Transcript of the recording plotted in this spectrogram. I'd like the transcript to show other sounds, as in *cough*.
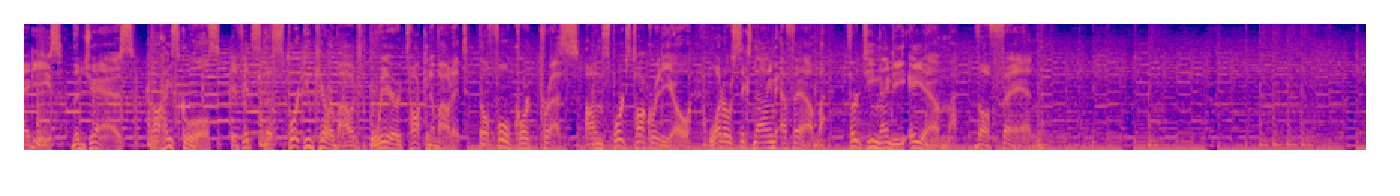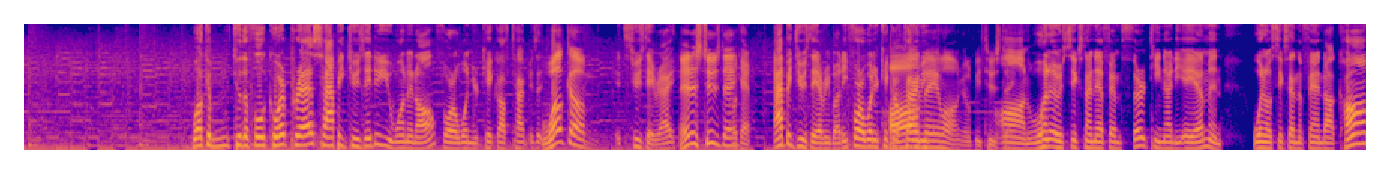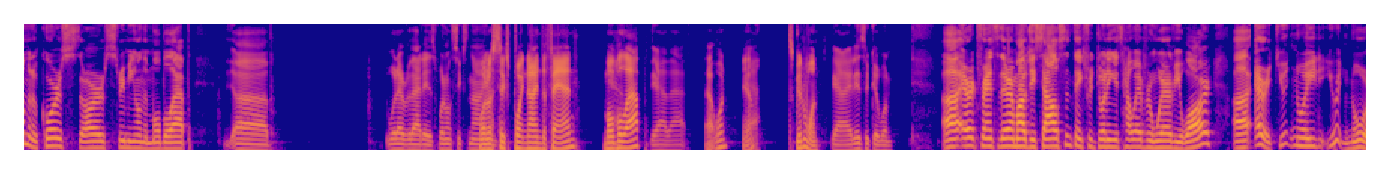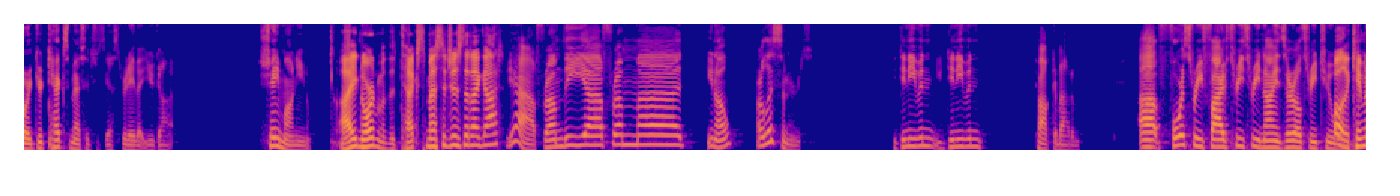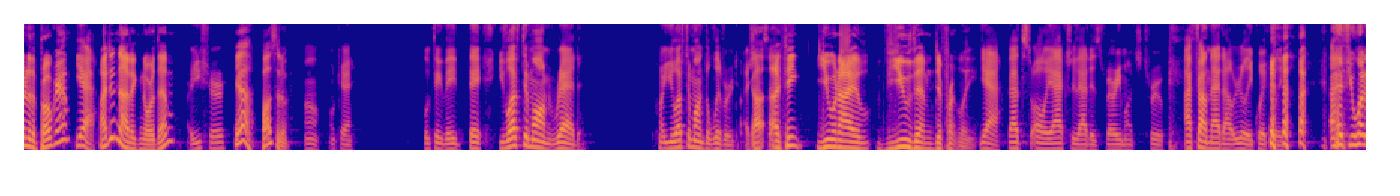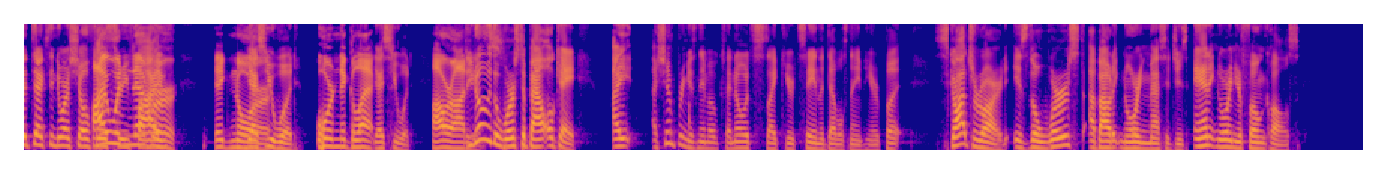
Aggies, the Jazz, the high schools. If it's the sport you care about, we're talking about it. The Full Court Press on Sports Talk Radio, 1069 FM, 1390 AM. The Fan. Welcome to the Full Court Press. Happy Tuesday to you, one and all, for oh one year kickoff time. Is it? Welcome. It's Tuesday, right? It is Tuesday. Okay. Happy Tuesday, everybody. For our one year kickoff All time day long, it'll be Tuesday. on 1069 FM, 1390 AM, and 1069thefan.com. And of course, our streaming on the mobile app, uh, whatever that is, 1069. 106.9 The Fan mobile app. Yeah, that. That one? Yeah. Yeah. It's a good one. Yeah, it is a good one. Uh, Eric Frandsen there. I'm AJ Salvesen. Thanks for joining us, however and wherever you are. Uh, Eric, you ignored you ignored your text messages yesterday that you got. Shame on you. I ignored the text messages that I got. Yeah, from the uh, from uh, you know our listeners. You didn't even you didn't even talk about them. Uh, Oh, they came into the program? yeah. I did not ignore them. Are you sure? Yeah, positive. Oh, okay. Looks like they they you left him on red. Or you left him on delivered. I should Uh, say. I think you and I view them differently. Yeah, that's all. yeah, actually, that is very much true. I found that out really quickly. *laughs* if you want to text into our show, I would never ignore Yes, you would. or neglect Yes, you would. our audience. Do you know who the worst about? Okay, I I shouldn't bring his name up because I know it's like you're saying the devil's name here, but Scott Gerard is the worst about ignoring messages and ignoring your phone calls.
